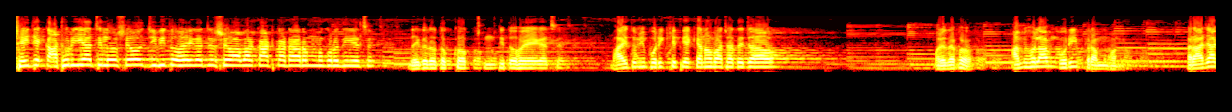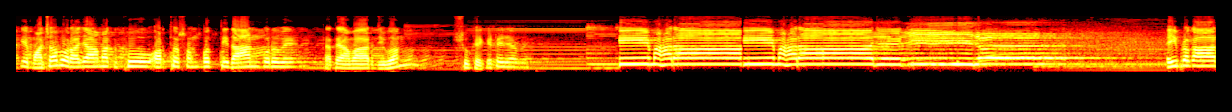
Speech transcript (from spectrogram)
সেই যে কাঠুরিয়া ছিল, সেও জীবিত হয়ে গেছে, সেও আবার কাঠ কাটা আরম্ভ করে দিয়েছে। দেখে তো তক্ষক চিন্তিত হয়ে গেছে। ভাই, তুমি পরীক্ষিতকে কেন বাঁচাতে চাও? বলে, দেখো, আমি হলাম গরিব ব্রাহ্মণ। রাজাকে বাঁচাবো, রাজা আমাকে খুব অর্থ সম্পত্তি দান করবে, তাতে আমার জীবন সুখে কেটে যাবে। মহারাজ মহারাজ এই প্রকার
